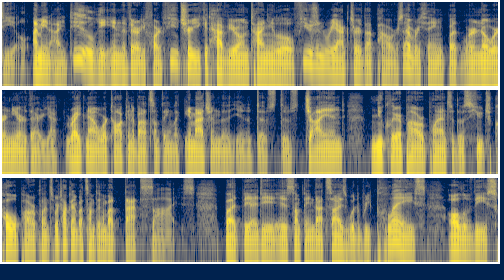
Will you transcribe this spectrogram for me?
deal. I mean, ideally, in the very far future, you could have your own tiny little fusion reactor that powers everything, but we're nowhere near there yet. Right now, we're talking about something like imagine the you know those those giant nuclear power plants or those huge coal power plants. We're talking about something about that size but the idea is something that size would replace all of these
